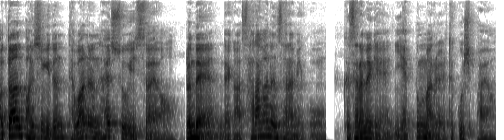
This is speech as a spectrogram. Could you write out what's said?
어떠한 방식이든 대화는 할 수 있어요. 그런데 내가 사랑하는 사람이고 그 사람에게 예쁜 말을 듣고 싶어요.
